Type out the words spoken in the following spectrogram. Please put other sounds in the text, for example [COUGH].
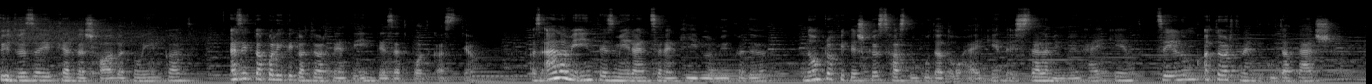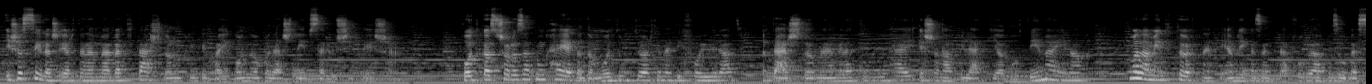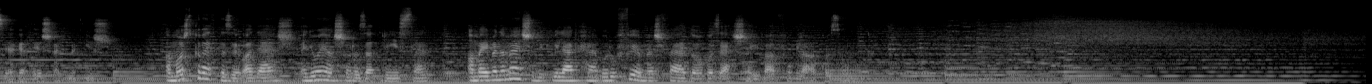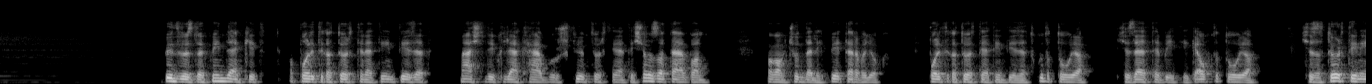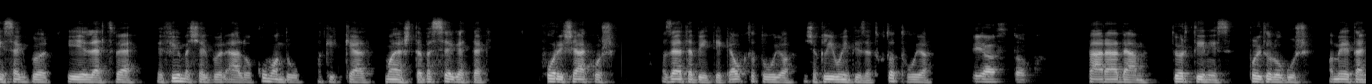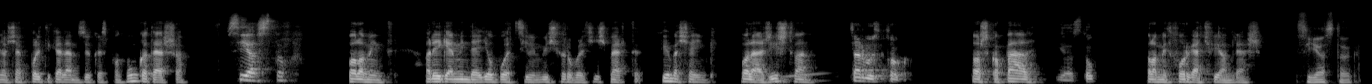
Üdvözöljük kedves hallgatóinkat! Ez itt a Politika Történeti Intézet podcastja. Az állami intézményrendszeren kívül működő, non-profit és közhasznú kutatóhelyként és szellemi műhelyként célunk a történeti kutatás és a széles értelemmel vett társadalomkritikai gondolkodás népszerűsítése. Podcast sorozatunk helyet ad a múltunk történeti folyóirat, a társadalmelméleti műhely és a napvilág kiadó témáinak, valamint történeti emlékezettel foglalkozó beszélgetéseknek is. A most következő adás egy olyan sorozat része, amelyben a második világháború filmes feldolgozásaival foglalkozunk. Üdvözlök mindenkit a Politika Történeti Intézet második világháborús filmtörténeti sorozatában. Magam Csondelik Péter vagyok, Politika Történeti Intézet kutatója és az LTBTK oktatója, és ez a történészekből, illetve filmesekből álló kommandó, akikkel ma este beszélgetek, Forris Ákos, az LTBTK oktatója és a Clio Intézet kutatója. Sziasztok! Pár Ádám, történész, politológus, a Méltányosság Politika Elemző Központ munkatársa. Sziasztok! Valamint a Régen minden jobb volt című műsorból is ismert filmeseink, Balázs István. Szervusztok! Laska Pál. Sziasztok! Valamint Forgácsfi András. Sziasztok!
